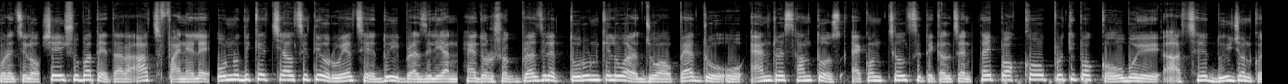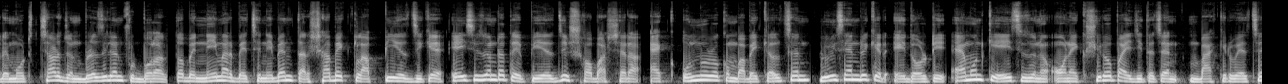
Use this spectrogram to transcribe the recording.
করেছিল। সেই সুবাদে তারা আজ ফাইনালে অন্যদিকে চেলসিতেও রয়েছে দুই ব্রাজিলিয়ান। হ্যাঁ দর্শক, ব্রাজিলের তরুণ খেলোয়াড় জোয়াও প্যাদ্রো ও অ্যান্ড্রে সান্তোস এখন চেলসিতে খেলছেন। তাই পক্ষ ও প্রতিপক্ষ উভয়ে আছে দুইজন করে মোট চারজন ব্রাজিলিয়ান ফুটবলার। তবে নেইমার বেছে নেবেন তার সাবেক ক্লাব পিএসজি কে এই সিজনটাতে পিএসজি সবার সেরা। এক অন্যরকম ভাবে খেলছেন লুইস এনরিকের এই দলটি। এমনকি এই সিজনে অনেক শিরোপাই জিতেছেন। বাকি রয়েছে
